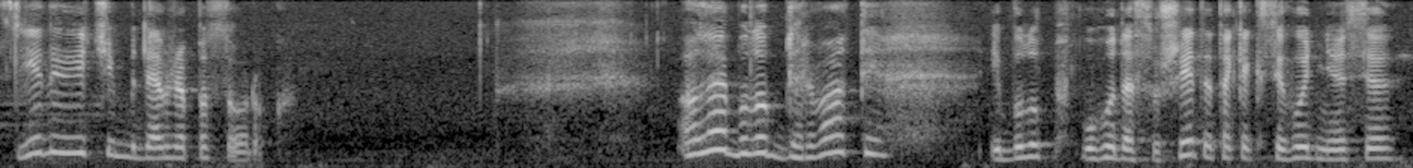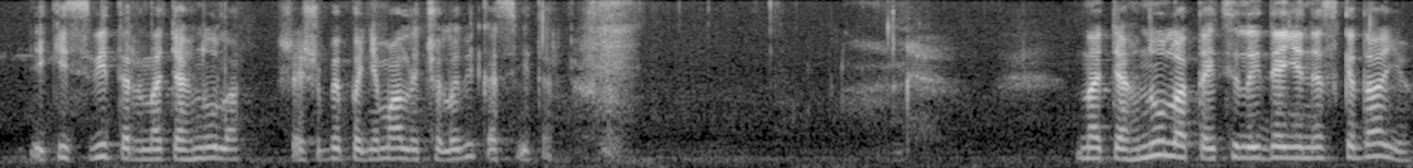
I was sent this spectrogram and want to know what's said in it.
Слідуючий буде вже по 40. Але було б дервати і було б погода сушити, так як сьогодні ось якийсь вітер натягнула. Ще щоб ви понімали, чоловіка світер. Натягнула та й цілий день і не скидаю.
